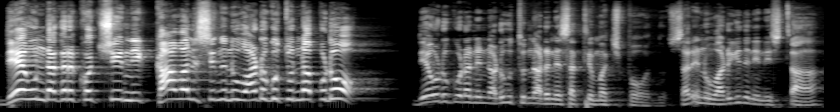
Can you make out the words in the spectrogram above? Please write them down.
దేవుని దగ్గరకు వచ్చి నీకు కావలసింది నువ్వు అడుగుతున్నప్పుడు దేవుడు కూడా నిన్ను అడుగుతున్నాడనే సత్యం మర్చిపోవద్దు. సరే నువ్వు అడిగింది నేను ఇస్తా.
